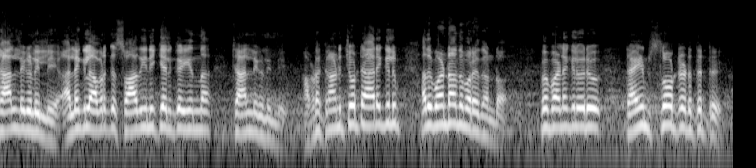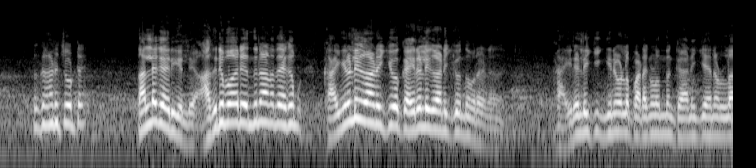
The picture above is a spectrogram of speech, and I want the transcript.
ചാനലുകളില്ലേ? അല്ലെങ്കിൽ അവർക്ക് സ്വാധീനിക്കാൻ കഴിയുന്ന ചാനലുകളില്ലേ? അവിടെ കാണിച്ചോട്ടെ ആരെങ്കിലും? അത് വേണ്ടാന്ന് പറയുന്നുണ്ടോ? ഇപ്പോൾ വേണമെങ്കിൽ ഒരു ടൈം സ്ലോട്ട് എടുത്തിട്ട് കാണിച്ചോട്ടെ. നല്ല കാര്യമല്ലേ അതിന് പകരം എന്തിനാണ് അദ്ദേഹം കൈരളി കാണിക്കുമോ കൈരളി കാണിക്കുമോ എന്ന് പറയുന്നത്? കൈരളിക്ക് ഇങ്ങനെയുള്ള പടങ്ങളൊന്നും കാണിക്കാനുള്ള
